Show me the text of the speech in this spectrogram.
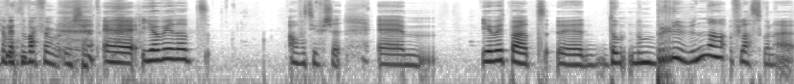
jag vet inte varför jag ber om ursäkt. eh, jag vet att, ja fast i och för sig. Ehm, jag vet bara att eh, de, de bruna flaskorna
